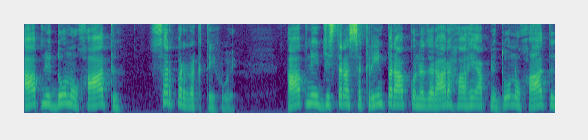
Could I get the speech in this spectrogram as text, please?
आपने दोनों हाथ सर पर रखते हुए, आपने जिस तरह स्क्रीन पर आपको नज़र आ रहा है, आपने दोनों हाथ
